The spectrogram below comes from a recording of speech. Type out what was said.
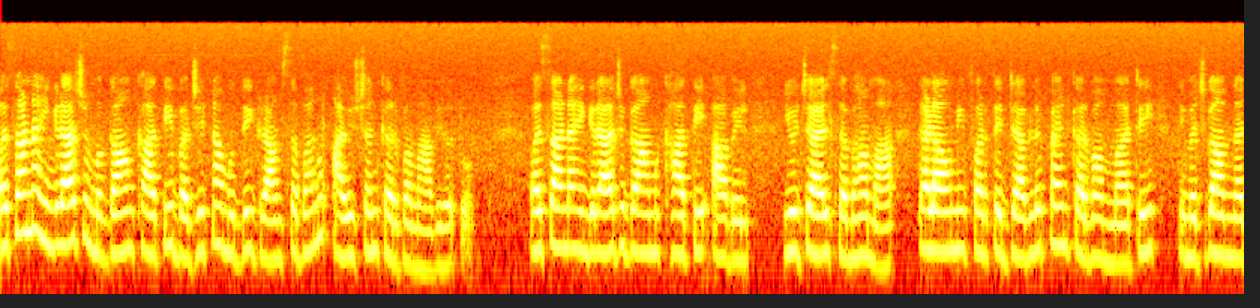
વલસાડના હિંગળાજ ગામ ખાતે બજેટના મુદ્દે ગ્રામસભાનું આયોજન કરવામાં આવ્યું હતું. વલસાડના હિંગરાજ ગામ ખાતે આવેલ યોજાયેલ સભામાં તળાવની ફરતે ડેવલપમેન્ટ કરવા માટે તેમજ ગામના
